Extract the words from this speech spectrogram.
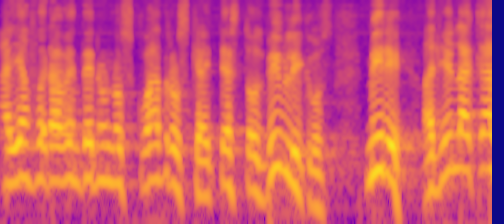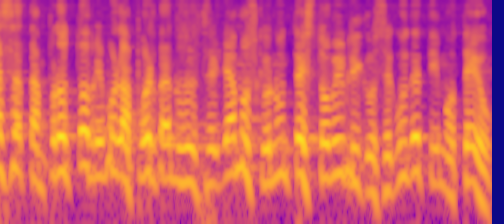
Allá afuera venden unos cuadros que hay textos bíblicos. Mire, allí en la casa tan pronto abrimos la puerta, nos estrellamos con un texto bíblico, según de Timoteo.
